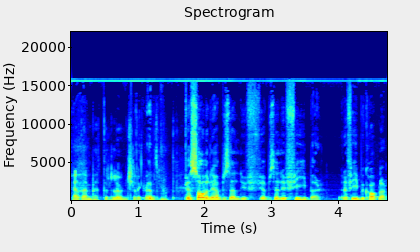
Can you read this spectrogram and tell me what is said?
äta en bättre lunch eller kvällsmat. Jag sa väl det, jag beställde ju, jag beställde ju fiber. Eller fiberkablar.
